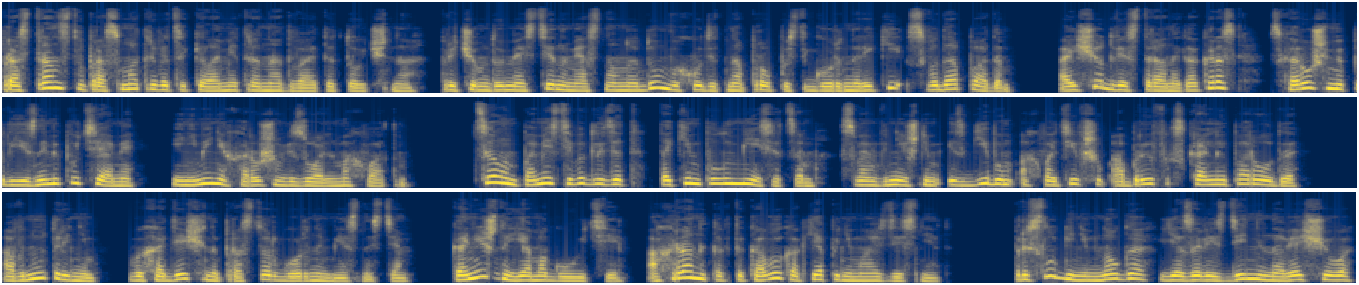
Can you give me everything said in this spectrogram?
Пространство просматривается километра на два, это точно. Причем двумя стенами основной дом выходит на пропасть горной реки с водопадом, а еще две стороны как раз с хорошими подъездными путями и не менее хорошим визуальным охватом. В целом поместье выглядит таким полумесяцем, своим внешним изгибом, охватившим обрыв скальной породы, а внутренним — выходящий на простор горной местности. Конечно, я могу уйти. Охраны как таковой, как я понимаю, здесь нет. Прислуги немного, я за весь день ненавязчивого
